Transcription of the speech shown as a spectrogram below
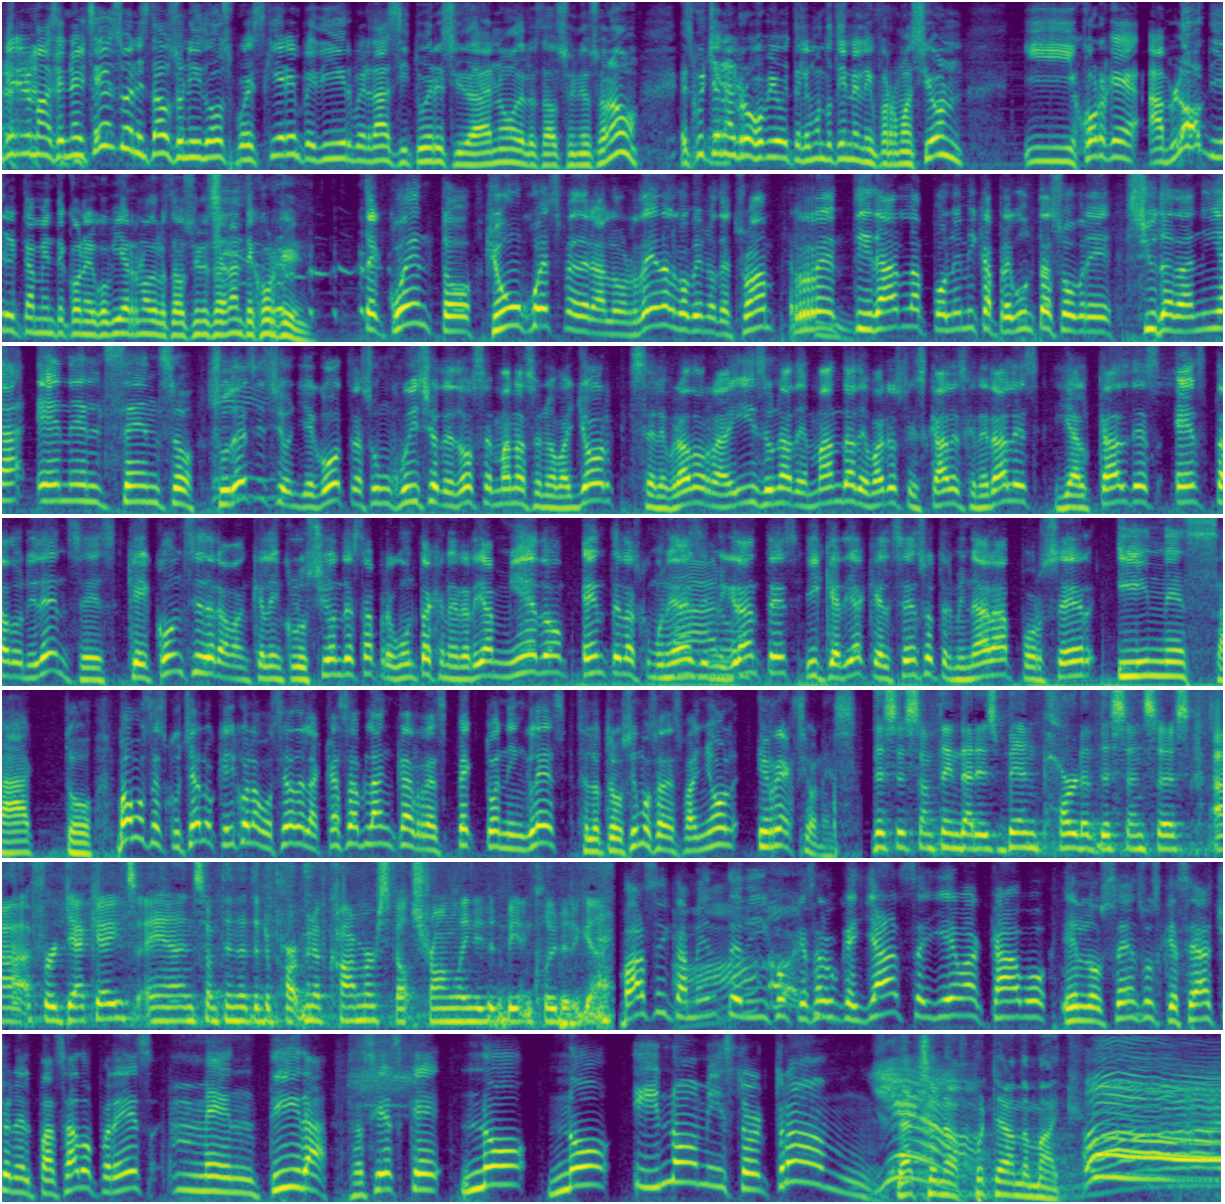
Miren más, en el censo en Estados Unidos, pues quieren pedir, ¿verdad? Si tú eres ciudadano de los Estados Unidos o no. Escuchen al Rojo Vivo y Telemundo tiene la información. Y Jorge habló directamente con el gobierno de los Estados Unidos. Adelante, Jorge. Te cuento que un juez federal ordena al gobierno de Trump retirar la polémica pregunta sobre ciudadanía en el censo. Su decisión llegó tras un juicio de dos semanas en Nueva York, celebrado a raíz de una demanda de varios fiscales generales y alcaldes estadounidenses que consideraban que la inclusión de esta pregunta generaría miedo entre las comunidades de inmigrantes y que haría que el censo terminara por ser inexacto. Vamos a escuchar lo que dijo la vocera de la Casa Blanca al respecto en inglés. Se lo traducimos al español y reacciones. This is something that has been part of the census uh, for decades and something that the Department of Commerce felt strongly needed to be included again. Básicamente dijo que es algo que ya se lleva a cabo en los censos que se ha hecho en el pasado, pero es mentira. Así es que no, no y no, Mr. Trump. That's enough. Put down the mic. Ríete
